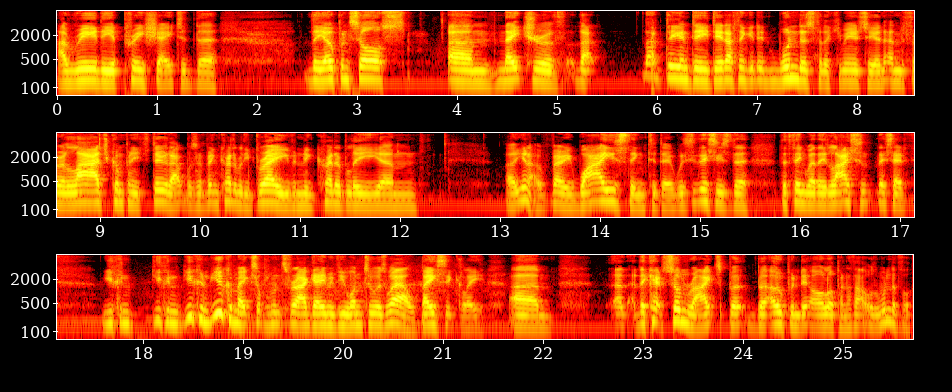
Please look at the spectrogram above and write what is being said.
I really appreciated the the open source um, nature of that that D and D did. I think it did wonders for the community, and, and for a large company to do that was an incredibly brave and incredibly, um, uh, you know, very wise thing to do. Which this is the the thing where they license. They said. You can, you can, you can, you can make supplements for our game if you want to as well. Basically, um, they kept some rights, but but opened it all up, and I thought it was wonderful.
